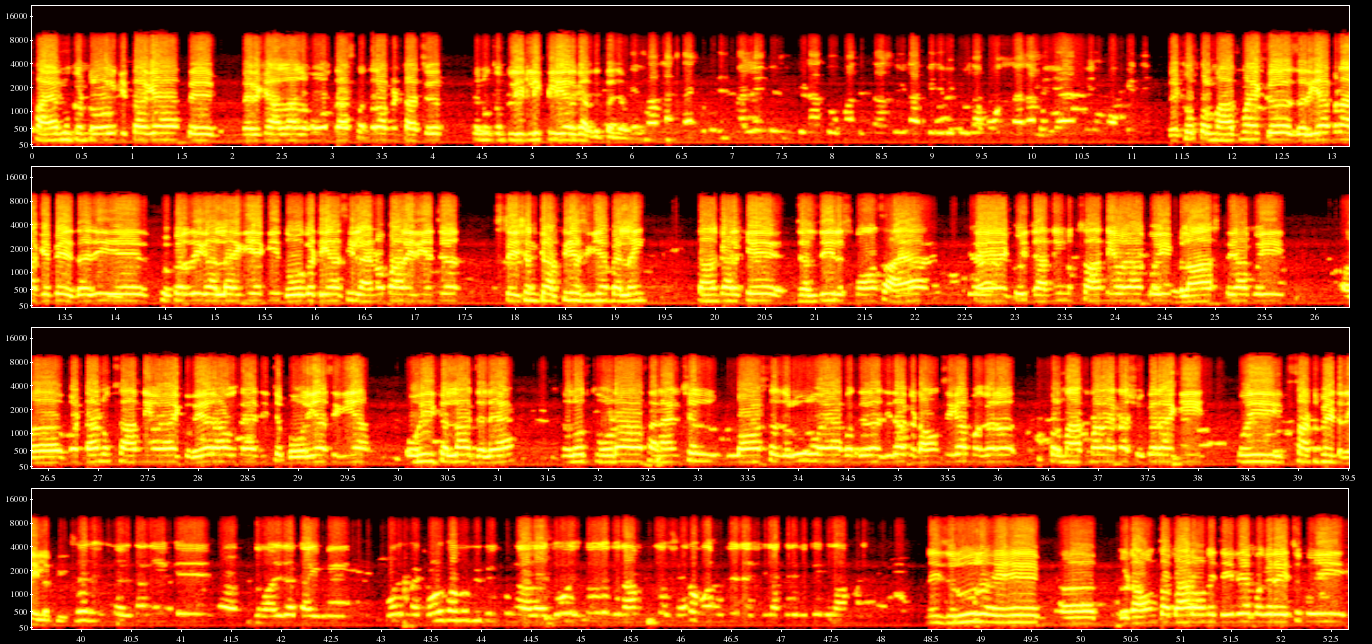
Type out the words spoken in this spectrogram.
ਫਾਇਰ ਨੂੰ ਕੰਟਰੋਲ ਕੀਤਾ ਗਿਆ ਤੇ ਮੇਰੇ ਖਿਆਲ ਨਾਲ ਹੋਰ 10-15 ਮਿੰਟਾਂ 'ਚ ਇਹਨੂੰ ਕੰਪਲੀਟਲੀ ਕਲੀਅਰ ਕਰ ਦਿੱਤਾ ਜਾਊਗਾ ਮੇਰੇ ਨਾਲ ਲੱਗਦਾ ਕੁਝ ਦਿਨ ਪਹਿਲੇ ਹੀ ਤੁਸੀਂ ਜਿਹੜਾ ਤੋਹਫਾ ਦਿੱਤਾ ਸੀ ਇਲਾਕੇ ਦੇ ਵਿੱਚ ਉਹਦਾ ਬਹੁਤ ਫਾਇਦਾ ਮਿਲਿਆ ਇਸ ਮੌਕੇ ਤੇ। ਦੇਖੋ ਪ੍ਰਮਾਤਮਾ ਇੱਕ ਜ਼ਰੀਆ ਬਣਾ ਕੇ ਭੇਜਦਾ ਜੀ ਇਹ ਸ਼ੁਕਰ ਦੀ ਗੱਲ ਹੈਗੀ ਹੈ ਕਿ ਦੋ ਗੱਡੀਆਂ ਅਸੀਂ ਲਾਈਨੋ ਪਾਰ ਏਰੀਆ 'ਚ ਸਟੇਸ਼ਨ ਕਰਤੀਆਂ ਸੀਗੀਆਂ ਪਹਿਲਾਂ ਹੀ। ਤਾਂ ਕਰਕੇ ਜਲਦੀ ਰਿਸਪੌਂਸ ਆਇਆ ਤੇ ਕੋਈ ਜਾਨੀ ਨੁਕਸਾਨ ਨਹੀਂ ਹੋਇਆ ਕੋਈ ਬਲਾਸਟ ਜਾਂ ਕੋਈ ਵੱਡਾ ਨੁਕਸਾਨ ਨਹੀਂ ਹੋਇਆ। ਇੱਕ ਵੇਅਰ ਹਾਊਸ ਹੈ 'ਚ ਬੋਰੀਆਂ ਸੀਗੀਆਂ ਉਹੀ ਇਕੱਲਾ ਜਲਿਆ। ਚਲੋ ਥੋੜਾ ਫਾਈਨੈਂਸ਼ੀਅਲ ਲਾਸ ਤਾਂ ਜ਼ਰੂਰ ਹੋਇਆ ਬੰਦੇ ਦਾ ਜਿਹਦਾ ਗਡਾਊਨ ਸੀਗਾ ਮਗਰ ਪ੍ਰਮਾਤਮਾ ਦਾ ਇੰਨਾ ਸ਼ੁਕਰ ਹੈ ਕਿ ਕੋਈ ਸੱਟ ਫੇਟ ਨਹੀਂ ਲੱਗੀ। ਸਰ ਲੱਗਦਾ ਨਹੀਂ ਕਿ ਅਹ, ਦੀਵਾਲੀ ਦਾ ਟਾਈਮ ਹੈ ਔਰ ਪੈਟਰੋਲ ਪੰਪ ਵੀ ਬਿਲਕੁਲ ਨਾਲ ਹੈ। ਜੋ ਇਸ ਤਰ੍ਹਾਂ ਦੇ ਗੋਦਾਮ ਜੋ ਸ਼ਹਿਰੋਂ ਬਾਹਰ ਹੁੰਦੇ ਨੇ ਇਸ ਇਲਾਕੇ ਦੇ ਵਿੱਚ ਇਹ ਗੋਦਾਮ ਬਣੇ। ਨਹੀਂ ਜ਼ਰੂਰ ਇਹ ਗੋਡਾਊਨ ਤਾਂ ਬਾਹਰ ਹੋਣੇ ਚਾਹੀਦੇ ਮਗਰ ਇਹ ਚ ਕੋਈ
